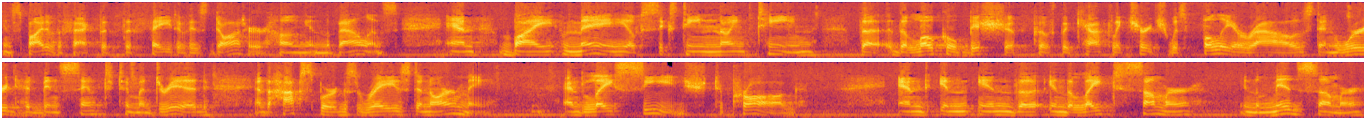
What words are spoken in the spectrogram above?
in, spite of the fact that the fate of his daughter hung in the balance. And by May of 1619, the, the local bishop of the Catholic Church was fully aroused, and word had been sent to Madrid, and the Habsburgs raised an army and lay siege to Prague. And in, in, the, in the late summer, in the midsummer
